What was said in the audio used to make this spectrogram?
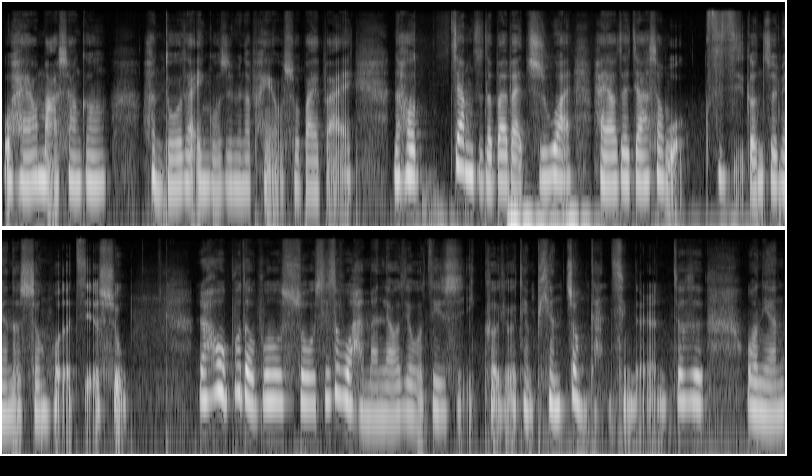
我还要马上跟很多在英国这边的朋友说拜拜，然后这样子的拜拜之外，还要再加上我自己跟这边的生活的结束。然后不得不说，其实我还蛮了解我自己是一个有一点偏重感情的人，就是我连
